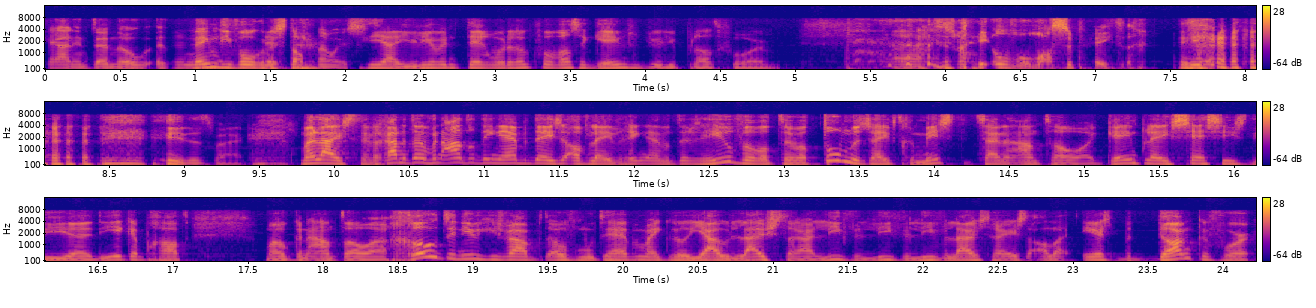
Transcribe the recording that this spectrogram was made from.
Ja, Nintendo. eh, Neem die volgende stap nou eens. Ja, jullie hebben tegenwoordig ook volwassen games op jullie platform. Het is heel volwassen, Peter. Ja, dat is waar. Maar luister, we gaan het over een aantal dingen hebben deze aflevering. En want er is heel veel wat, eh, wat Tom dus heeft gemist. Het zijn een aantal eh, gameplay sessies die, die ik heb gehad. Maar ook een aantal grote nieuwtjes waar we het over moeten hebben. Maar ik wil jou, luisteraar, lieve, lieve, lieve luisteraar, eerst allereerst bedanken voor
